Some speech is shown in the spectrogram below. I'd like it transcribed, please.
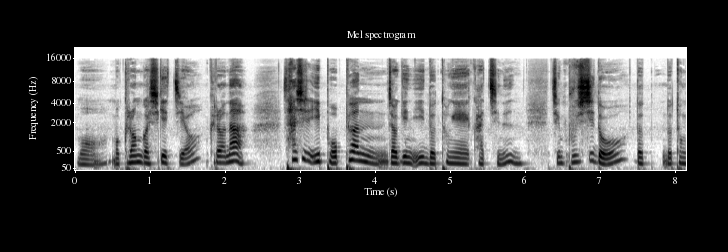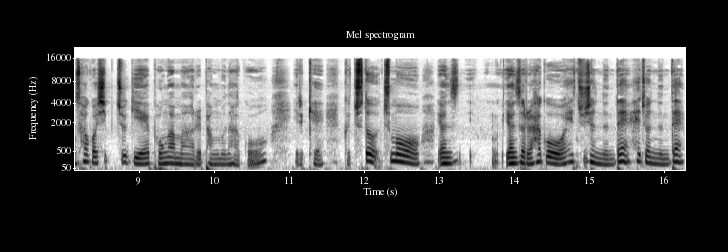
뭐, 뭐 그런 것이겠지요. 그러나 사실 이 보편적인 이 노통의 가치는 지금 부시도 노, 노통 서거 10주기에 봉하마을을 방문하고 이렇게 그 추도, 추모 연, 연설을 하고 해주셨는데, 해줬는데,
